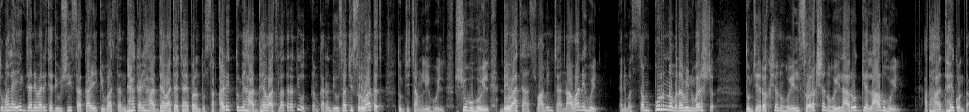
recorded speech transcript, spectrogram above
तुम्हाला एक जानेवारीच्या दिवशी सकाळी किंवा संध्याकाळी हा अध्याय वाचायचा आहे परंतु सकाळीच तुम्ही हा अध्याय वाचला तर अतिउत्तम कारण दिवसाची सुरुवातच तुमची चांगली होईल शुभ होईल देवाच्या स्वामींच्या नावाने होईल आणि मग संपूर्ण नवीन वर्ष तुमचे रक्षण होईल स्वरक्षण होईल आरोग्य लाभ होईल. आता हा अध्याय कोणता?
